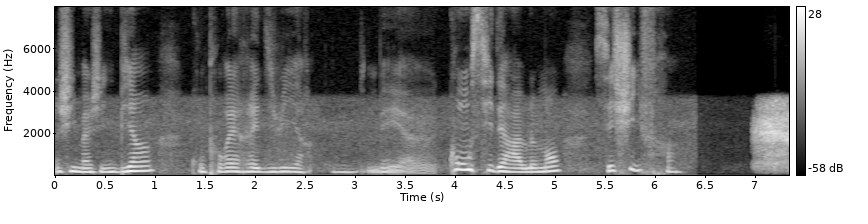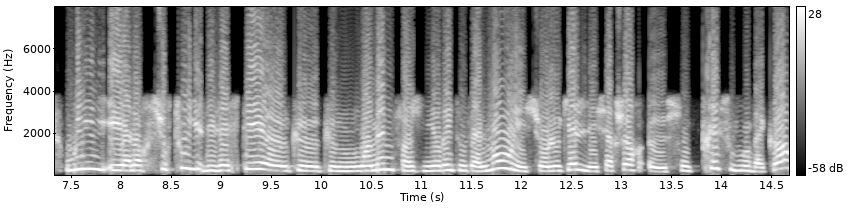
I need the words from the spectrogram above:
J'imagine bien qu'on pourrait réduire mais, considérablement ces chiffres. Oui, et alors surtout il y a des aspects euh, que, que moi-même, enfin, j'ignorais totalement et sur lesquels les chercheurs euh, sont très souvent d'accord.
